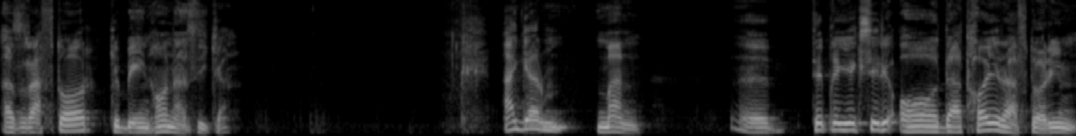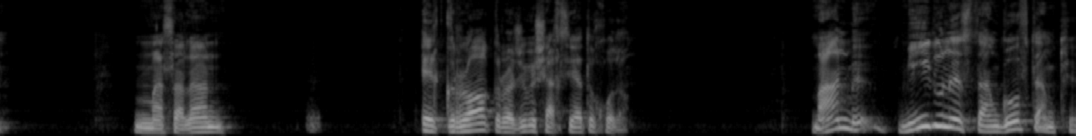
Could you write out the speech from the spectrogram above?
از رفتار که به اینها نزدیکن. اگر من طبق یک سری عادت های رفتاریم مثلا اقراق راجع به شخصیت خودم. من می‌دونستم گفتم که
